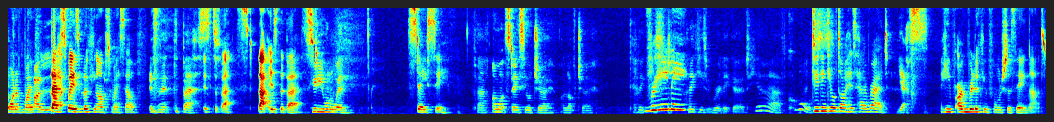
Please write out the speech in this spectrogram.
one of my I best ways of looking after myself. Isn't it the best? It's the best. That is the best. Who do you want to win? Stacey. Fair. I want Stacey or Joe. I love Joe. I think Really? I think he's really good. Yeah, of course. Do you think he'll dye his hair red? Yes. He, I'm really looking forward to seeing that.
